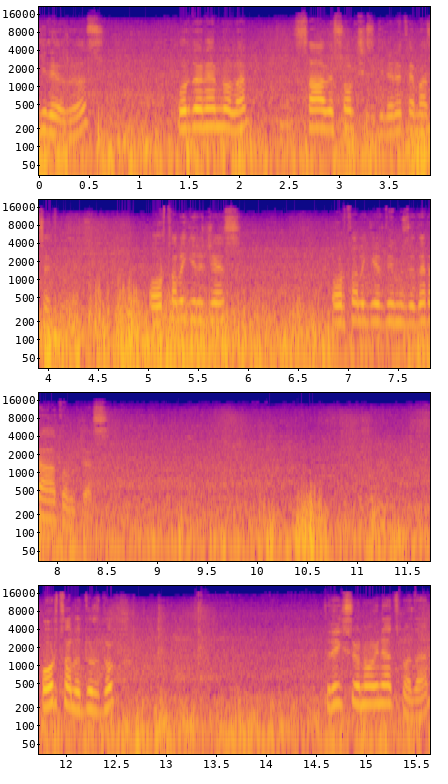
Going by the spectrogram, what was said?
giriyoruz. Burada önemli olan sağ ve sol çizgilere temas etmemek. Ortalı gireceğiz. Ortalı girdiğimizde de rahat olacağız. Ortalı durduk. Direksiyonu oynatmadan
